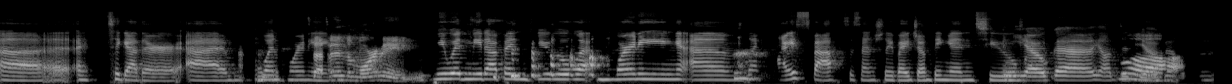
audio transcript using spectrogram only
uh, together um, one morning seven in the morning we would meet up and do morning um like ice baths essentially by jumping into yoga y'all did yoga. Mm.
